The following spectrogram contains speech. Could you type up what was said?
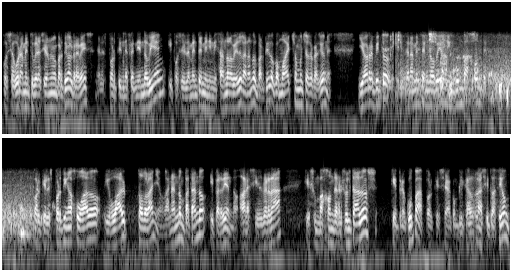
pues seguramente hubiera sido el mismo partido al revés. El Sporting defendiendo bien y posiblemente minimizando Oviedo y ganando el partido, como ha hecho en muchas ocasiones. Yo repito, sinceramente no veo ningún bajón de porque el Sporting ha jugado igual todo el año, ganando, empatando y perdiendo. Ahora sí es verdad que es un bajón de resultados que preocupa porque se ha complicado la situación.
